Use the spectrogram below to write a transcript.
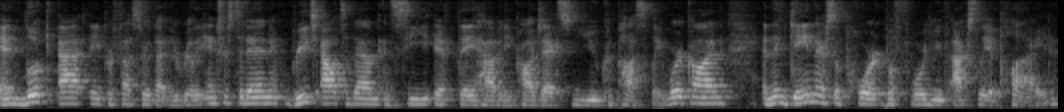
and look at a professor that you're really interested in, reach out to them and see if they have any projects you could possibly work on, and then gain their support before you've actually applied.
